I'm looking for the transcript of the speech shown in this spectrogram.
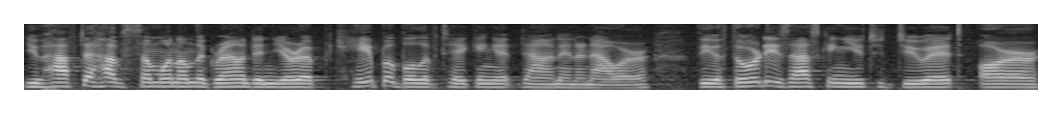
You have to have someone on the ground in Europe capable of taking it down in an hour. The authorities asking you to do it are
